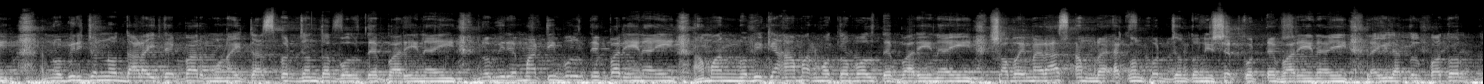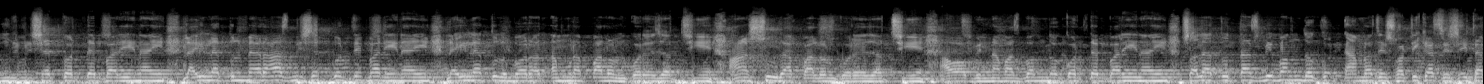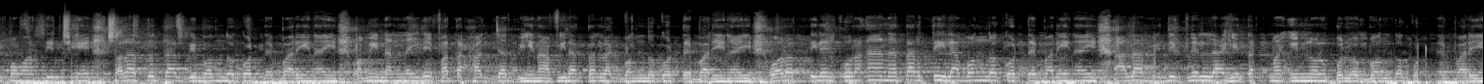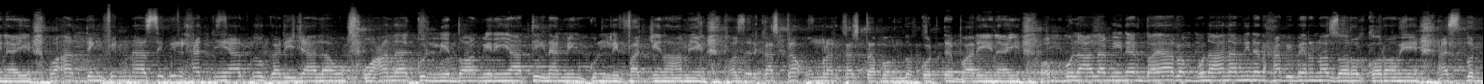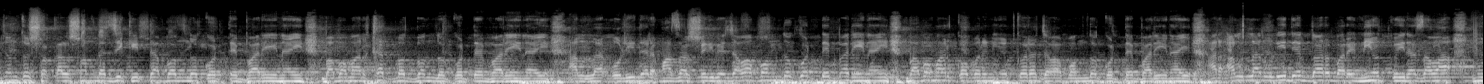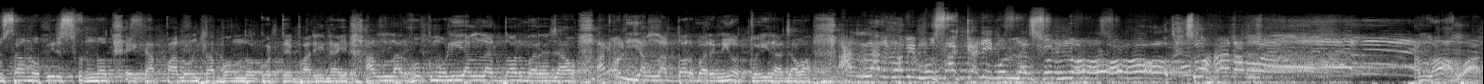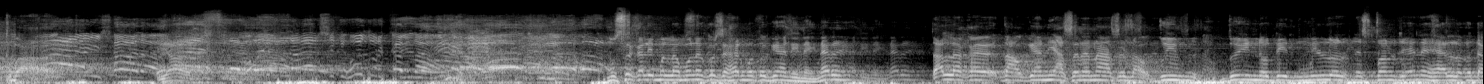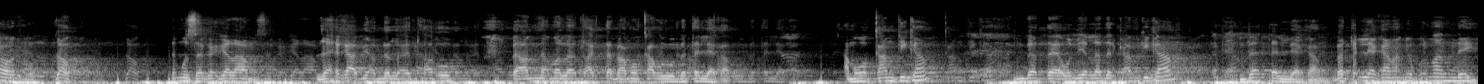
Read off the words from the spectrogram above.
নবীর জন্য দাঁড়াইতে পারব না এটা আজ পর্যন্ত বলতে পারি নাই। নবীরে মাটি বলতে পারি নাই, আমার নবীকে আমার মতো বলতে পারি নাই। সবাই মেরাজ আমরা এখন পর্যন্ত নিষেধ করতে পারি নাই। লাইলাতুল কদর নিষেধ করতে পারি নাই, লাইলাতুল মেরাজ নিষেধ করতে পারি নাই। লাইলাতুল বরাত আমরা পালন করে যাচ্ছি, আশুরা পালন করে যাচ্ছি। আওয়াবিন নামাজ বন্ধ করতে পারি নাই। সলাতুল তাসবি বন্ধ করতে আমরা যে সঠিক আছে সেটা প্রমাণ দিচ্ছি। সলাতুল তাসবি বন্ধ করতে পারি নাই। অমিনাল লাইলে ফাতা হাজ্জাত বিনা ফিরাতাল্লাক বন্ধ করতে পারি নাই। ওয়ারাত্তিলের কোরআন তার তিলা বন্ধ করতে পারি নাই। আলা বিদিক্রিল্লাহি তাতমা ইন্নুল কুলুব বন্ধ করতে পারি নাই। ওয়াআদ্দিন ফিন নাসি বিল হাজ্জি ইয়াতুকা রিজালাও। ওয়া আলা কুল্লি দামির ইয়াতিনা মিন কুল্লি ফাজ্জিন আমিক হজের কাজটা, উমরার কাজটা বন্ধ করতে পারি নাই। রব্বুল আলামিনের দয়া রব্বুল আলামিনের হাবিবের নজর করমে। আজ পর্যন্ত সকাল সন্ধ্যা জিকিরটা বন্ধ করতে পারি নাই, বাবা মার খাতমত বন্ধ করতে পারি নাই আল্লাহ অলিদের মাজার শরীফে যাওয়া বন্ধ করতে পারি নাই, বাবা মার কবরে নিয়ত করে যাওয়া বন্ধ করতে পারি নাই, আর আল্লাহর অলিদের দরবারে নিয়ত কইরা যাওয়া মুসা নবীর সুন্নত, এটা পালনটা বন্ধ করতে পারি নাই। আল্লাহর হুকুম অলি আল্লাহর দরবারে যাও, আর অলি আল্লাহর দরবারে নিয়ত কইরা যাওয়া। আল্লাহর নবী মুসা কালিমুল্লাহর সুন্নত। সুহান আল্লাহ আল্লাহ আকবার মুসা কালিমুল্লাহ মনে করছে, হার মতো জ্ঞানী নাই। না রে? আল্লাহ দাও, জ্ঞানী আছে না না আছে যাও দুই দুই নদীর মিল্ল স্তন জেনে হ্যার লোকে দেওয়া হইব। যাও মুসাকে গেলাম। জায়গা আমি আবদুল্লাহ থাকো আমি আমার থাকতাম আমার কাম বেতাল লেখা আমার কাম কি কাম। কাম কি কাম? ওলি আল্লাহদের কাম কি কাম? বেতালিয়া কাম বেতালিয়া কাম আমি প্রমাণ দেই।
